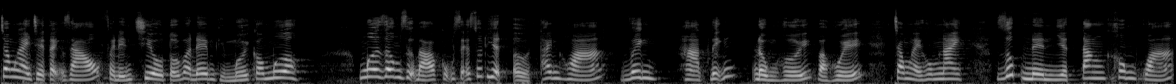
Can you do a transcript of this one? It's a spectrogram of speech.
Trong ngày trời tạnh giáo, phải đến chiều tối và đêm thì mới có mưa. Mưa rông dự báo cũng sẽ xuất hiện ở Thanh Hóa, Vinh, Hà Tĩnh, Đồng Hới và Huế trong ngày hôm nay, giúp nền nhiệt tăng không quá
